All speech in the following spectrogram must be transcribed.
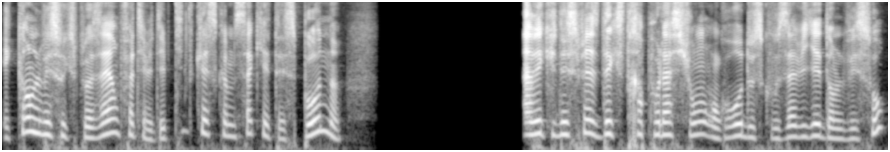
Et quand le vaisseau explosait, en fait, il y avait des petites caisses comme ça qui étaient spawn, avec une espèce d'extrapolation, en gros, de ce que vous aviez dans le vaisseau.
